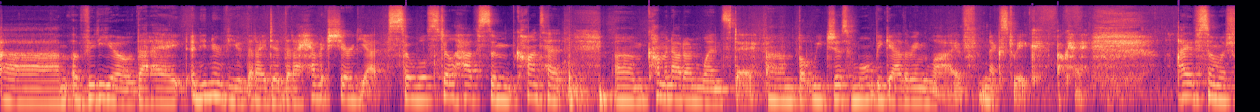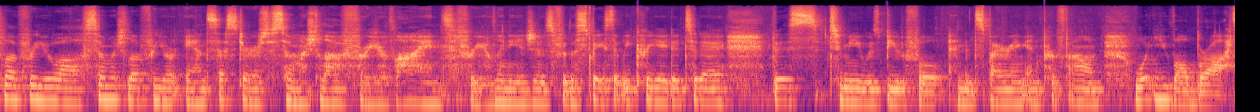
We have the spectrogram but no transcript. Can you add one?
um, a video that I an interview that I did that I haven't shared yet. So we'll still have some content um, coming out on Wednesday, um, but we just won't be gathering live next week. Okay. I have so much love for you all, so much love for your ancestors, so much love for your lines, for your lineages, for the space that we created today. This to me was beautiful and inspiring and profound. What you've all brought,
